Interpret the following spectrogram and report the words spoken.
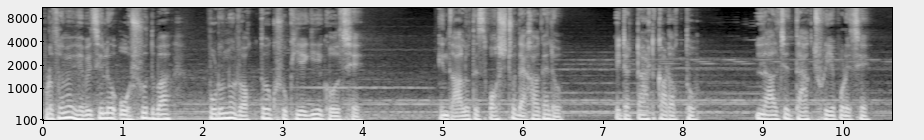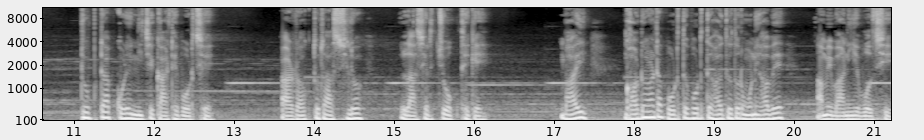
প্রথমে ভেবেছিল ওষুধ বা পুরনো রক্ত শুকিয়ে গিয়ে গলছে। কিন্তু আলোতে স্পষ্ট দেখা গেল, এটা টাটকা রক্ত। লালচে দাগ ছড়িয়ে পড়েছে। টুপটাপ করে নিচে কাঠে পড়ছে। আর রক্তটা আসছিল লাশের চোখ থেকে। ভাই, ঘটনাটা পড়তে পড়তে হয়তো তোর মনে হবে, আমি বানিয়ে বলছি।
